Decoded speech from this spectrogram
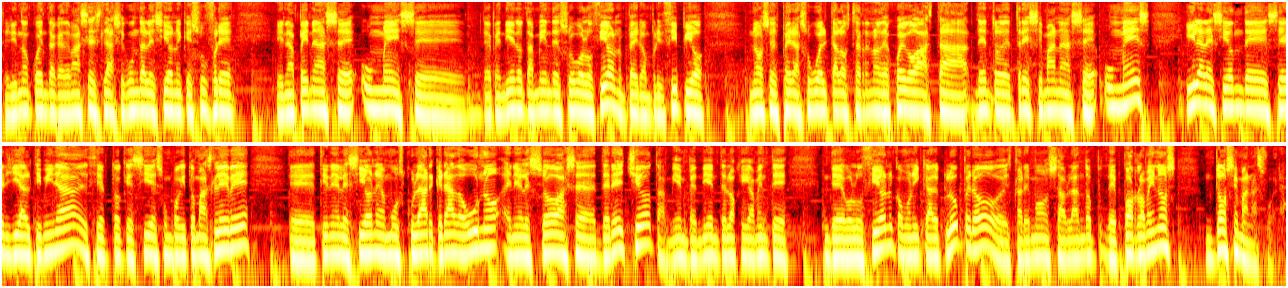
teniendo en cuenta que además es la segunda lesión que sufre en apenas eh, un mes, eh, dependiendo también de su evolución, pero en principio no se espera su vuelta a los terrenos de juego hasta dentro de tres semanas, eh, un mes. Y la lesión de Sergi Altimira, es cierto que sí es un poquito más leve, tiene lesión muscular grado 1 en el psoas derecho, también pendiente lógicamente de evolución, comunica el club, pero estaremos hablando de por lo menos dos semanas fuera.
